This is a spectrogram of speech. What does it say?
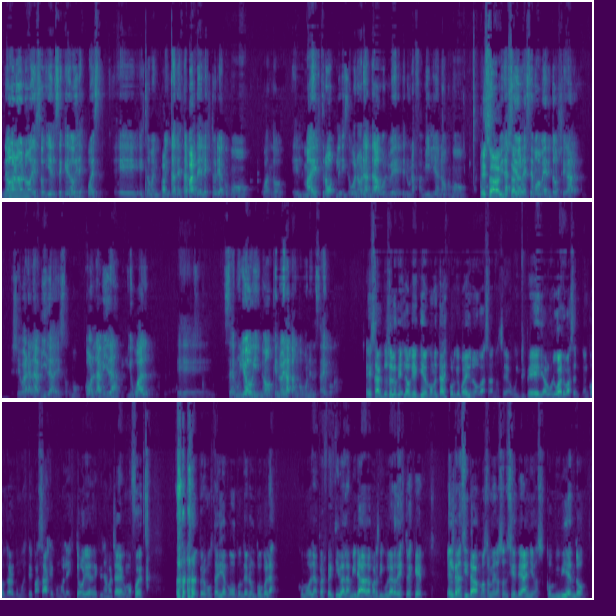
No, no, no, eso, y él se quedó y después, eh, esto me, ah. encanta esta parte de la historia, como cuando el maestro le dice, bueno, ahora anda, volvé, tener una familia, ¿no? Como, exacto, si hubiera sido en ese momento llegar, llevar a la vida eso, como con la vida, igual eh, ser un yogi, ¿no? Que no era tan común en esa época. Exacto, yo lo que, lo que quiero comentar es porque por ahí uno vas a, no sé, a Wikipedia, a algún lugar vas a encontrar como este pasaje, como la historia de Krishnamacharya, cómo fue, pero me gustaría como ponerle un poco la, como la perspectiva, la mirada particular de esto, es que él transita más o menos son siete años conviviendo,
